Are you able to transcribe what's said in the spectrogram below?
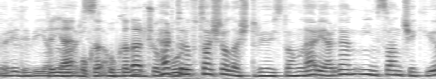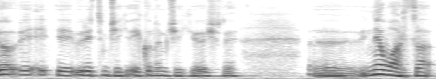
Öyle de bir yanı yani var o, İstanbul'da. O kadar çok Her bu... tarafı taşralaştırıyor İstanbul. Her yerden insan çekiyor, e, e, e, üretim çekiyor, ekonomi çekiyor işte. E, ne varsa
